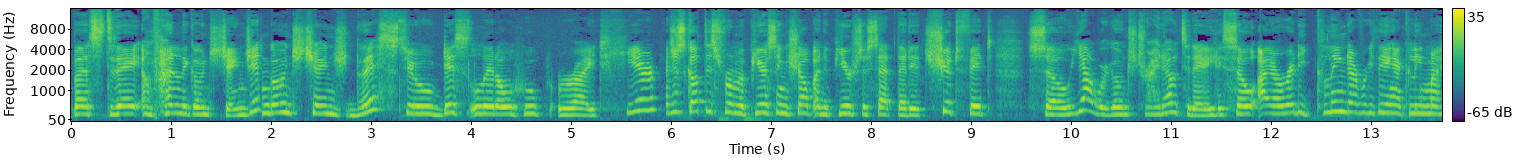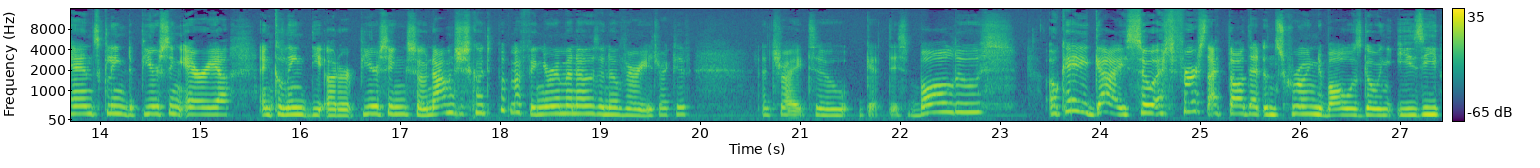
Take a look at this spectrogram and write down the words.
But today I'm finally going to change it. I'm going to change this to this little hoop right here. I just got this from a piercing shop and the piercer said that it should fit, so yeah, we're going to try it out today. So I already cleaned everything. I cleaned my hands, cleaned the piercing area, and cleaned the other piercing. So now I'm just going to put my finger in my nose. I know very attractive and try to get this ball loose. Okay guys, so at first I thought that unscrewing the ball was going easy,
